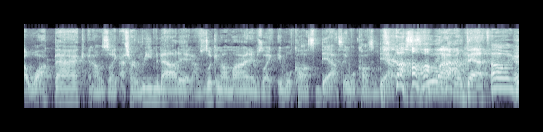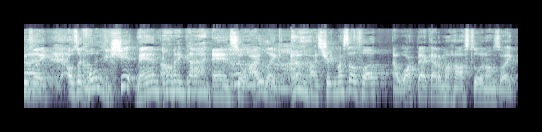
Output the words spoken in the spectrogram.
I walked back and I was like I started reading about it and I was looking online. It was like it will cause death. It will cause death. This is Oh little apple God. death. Oh my god. It was like I was like holy shit, man. Oh my god. And so I like I straightened myself up. I walked back out of my hostel and I was like,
